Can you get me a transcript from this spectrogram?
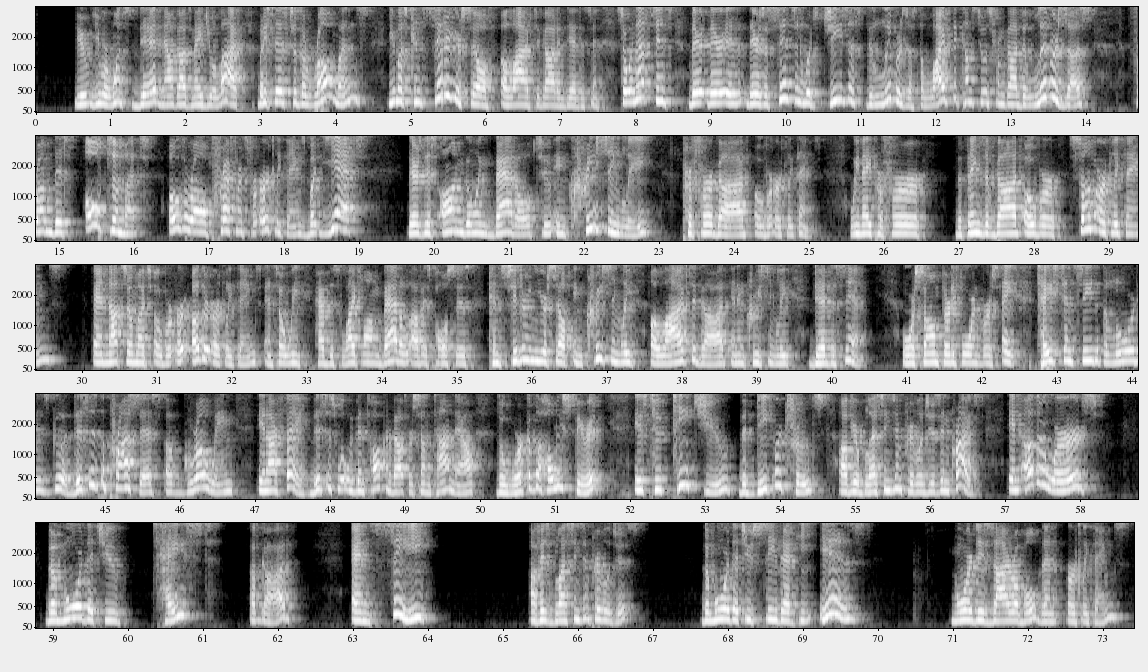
You, you were once dead, now God's made you alive. But he says to the Romans, you must consider yourself alive to God and dead to sin. So in that sense, there, there is, there's a sense in which Jesus delivers us. The life that comes to us from God delivers us from this ultimate overall preference for earthly things, but yet there's this ongoing battle to increasingly prefer God over earthly things. We may prefer the things of God over some earthly things and not so much over other earthly things. And so we have this lifelong battle of, as Paul says, considering yourself increasingly alive to God and increasingly dead to sin. Or Psalm 34 and verse 8, taste and see that the Lord is good. This is the process of growing in our faith. This is what we've been talking about for some time now. The work of the Holy Spirit is to teach you the deeper truths of your blessings and privileges in Christ. In other words, the more that you taste of God and see of His blessings and privileges, the more that you see that He is more desirable than earthly things.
